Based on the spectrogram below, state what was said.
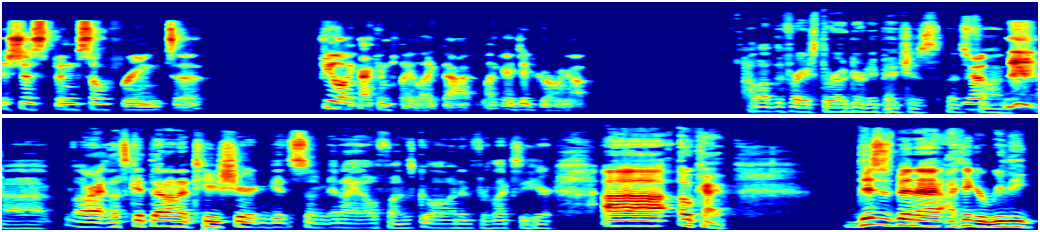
it's just been so freeing to feel like I can play like that, like I did growing up. I love the phrase "throw dirty pitches." That's yep. fun. Uh, all right, let's get that on a T-shirt and get some NIL funds going in for Lexi here. Uh, okay, this has been, a, I think, a really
